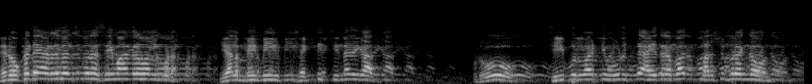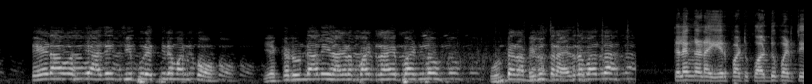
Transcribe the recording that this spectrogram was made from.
నేను ఒకటే అడగదలుచుకున్నా సీమాంధ్ర వాళ్ళు కూడా. ఇలా మీ మీ శక్తి చిన్నది కాదు. ఇప్పుడు చీపురు పట్టి ఊడిస్తే హైదరాబాద్ పరిశుభ్రంగా ఉంది. తేడా వస్తే అదే చీపురు ఎత్తినామనుకో. ఎక్కడ ఉండాలి లగడపాటి రాయపాటిలో. ఉంటారా? మిగులుతారా హైదరాబాద్ తెలంగాణ ఏర్పాటుకు అడ్డుపడితే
